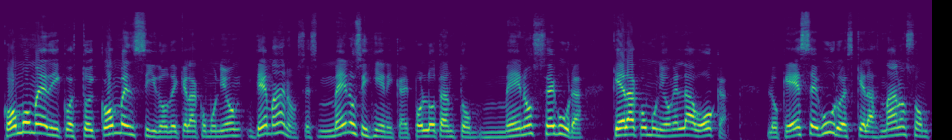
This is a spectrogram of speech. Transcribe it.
Como médico estoy convencido de que la comunión de manos es menos higiénica y por lo tanto menos segura que la comunión en la boca. Lo que es seguro es que las manos son,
